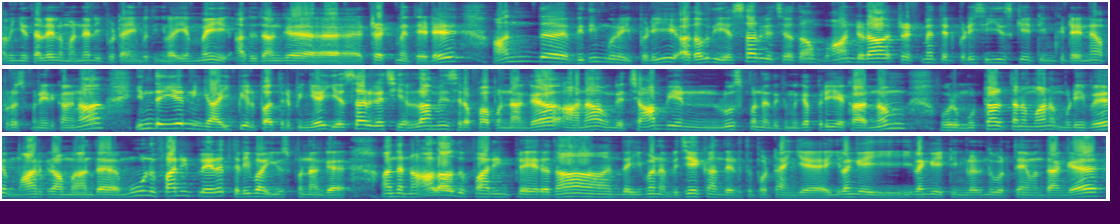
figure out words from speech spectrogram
அவங்க தலையில் மண்ணள்ளி போட்டாங்க பார்த்தீங்களா எம்ஐ அதுதாங்க ட்ரெட் மெத்தேடு அந்த விதிமுறைப்படி அதாவது எஸ்ஆர்ஹெச்சை தான் வாண்டடாக ட்ரெட் மெத்தேட் படி சிஎஸ்கே டீம் கிட்ட என்ன அப்ரோச் பண்ணியிருக்காங்கன்னா இந்த இயர் நீங்கள் ஐபிஎல் பார்த்துருப்பீங்க. எஸ்ஆர்ஹெச் எல்லாமே சிறப்பாக பண்ணாங்க. ஆனால் அவங்க சாம்பியன் லூஸ் பண்ணதுக்கு மிகப்பெரிய காரணம் ஒரு முட்டாள்தனமான முடிவு. மார்க்ராம் அந்த மூணு ஃபாரின் பிளேயரை தெளிவாக யூஸ் பண்ணாங்க. அந்த நாலாவது ஃபாரின் பிளேயரை தான் இந்த இவனை விஜயகாந்த் எடுத்து போட்டாங்க. இலங்கை இலங்கை டீம்லேருந்து ஒருத்தன் வந்தாங்க.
